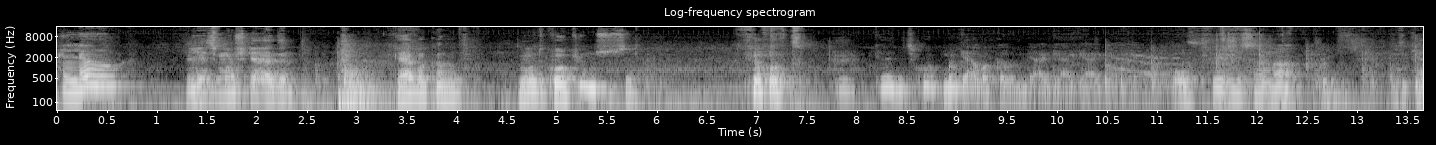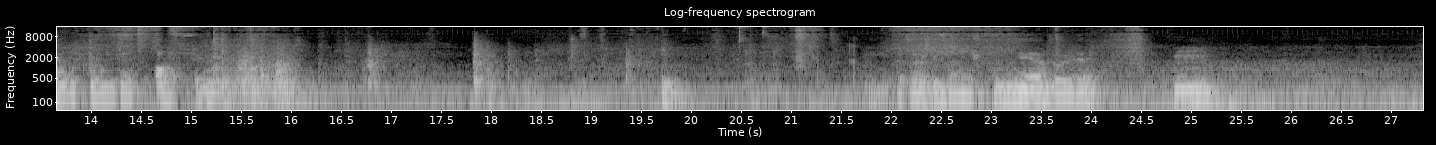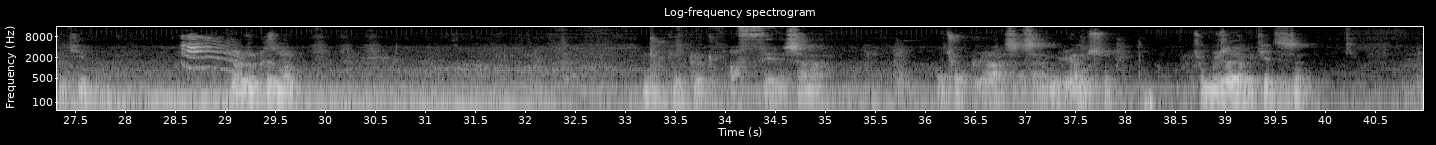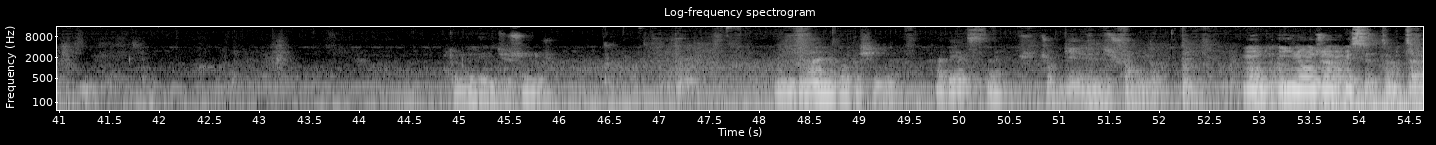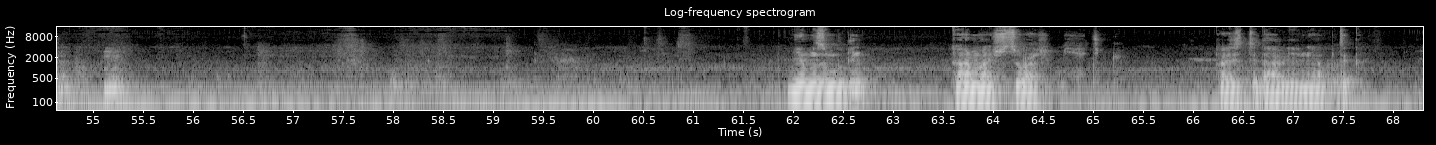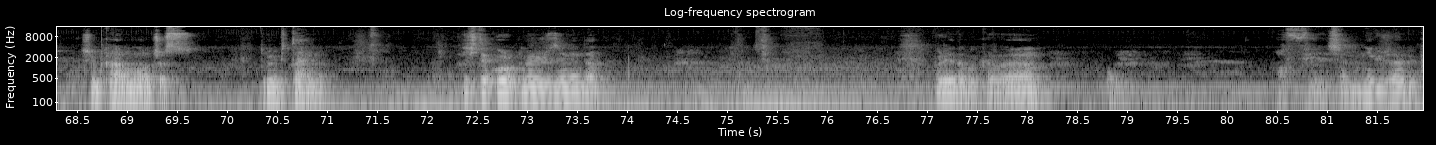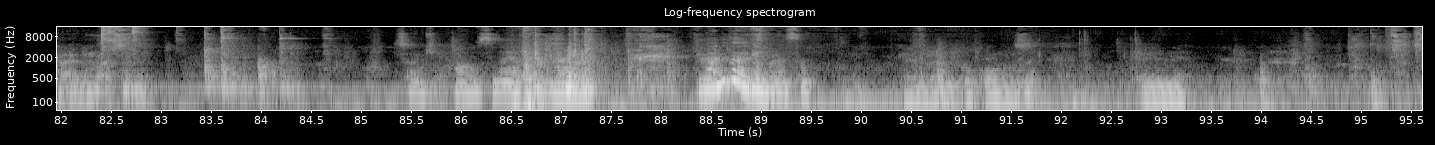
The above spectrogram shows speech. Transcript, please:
Hello. Niyeciğim hoş geldin. Gel bakalım. Ne oldu korkuyor musun sen? Ne oldu? Gel hiç korkma gel bakalım gel gel gel gel. Aferin sana. Hadi gel bakalım gel. Aferin. Ne kadar güzelmiş bu ne ya böyle. Hı? Bakayım. Dur dur kızma. Dur dur dur. Aferin sana. Çok güzelsin sen biliyor musun? Çok güzel bir kedisin. Dur nereye gidiyorsun dur. İyi güvenli baba şimdi. Hadi yat üstüne. Çok gerildi şu anda. Ne oldu? İğne olacağını mı hissettin bir tane? Hı? Miyamızın bugün karma aşısı var. Parazit tedavilerini yaptık. Şimdi karma olacağız. Değil mi bir tane? Hiç de korkmuyoruz yeniden. Buraya da bakalım. Aferin sana. Ne güzel bir kalbin var senin. Sanki. Havlusuna yaptım güvenli. güvenli bölge mi burası? Olması önemli.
